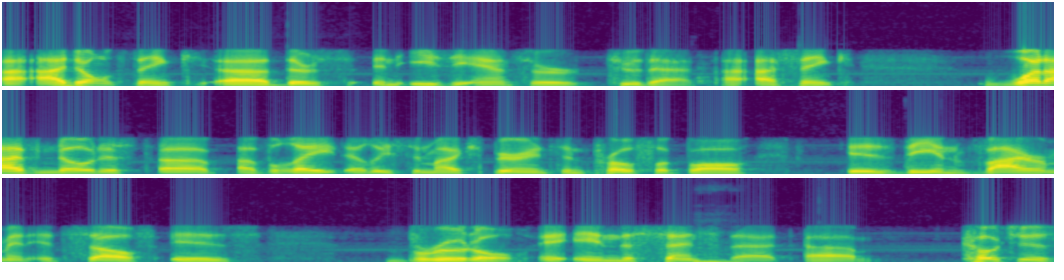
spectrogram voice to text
I, I don't think uh, there's an easy answer to that. I, I think – what I've noticed uh, of late, at least in my experience in pro football, is the environment itself is brutal in the sense mm-hmm. that um, coaches,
